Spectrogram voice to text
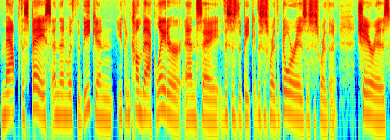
map the space and then with the beacon you can come back later and say this is the beacon this is where the door is this is where the chair is.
